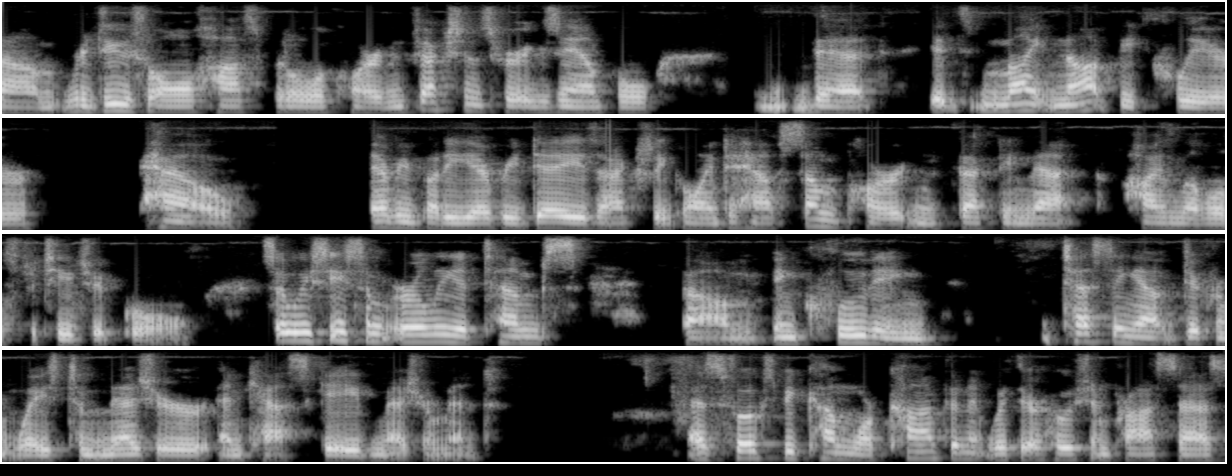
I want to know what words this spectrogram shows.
um, reduce all hospital acquired infections, for example, that it might not be clear how everybody every day is actually going to have some part in affecting that high level strategic goal. So we see some early attempts, um, including testing out different ways to measure and cascade measurement. As folks become more confident with their Hoshin process,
